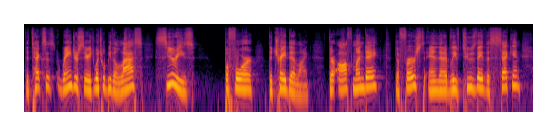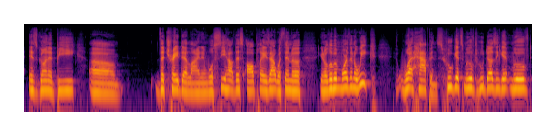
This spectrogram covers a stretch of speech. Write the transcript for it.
the Texas Rangers series, which will be the last series before the trade deadline. They're off Monday, the first, and then I believe Tuesday, the second, is going to be um, the trade deadline, and we'll see how this all plays out within a you know a little bit more than a week. What happens? Who gets moved? Who doesn't get moved?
